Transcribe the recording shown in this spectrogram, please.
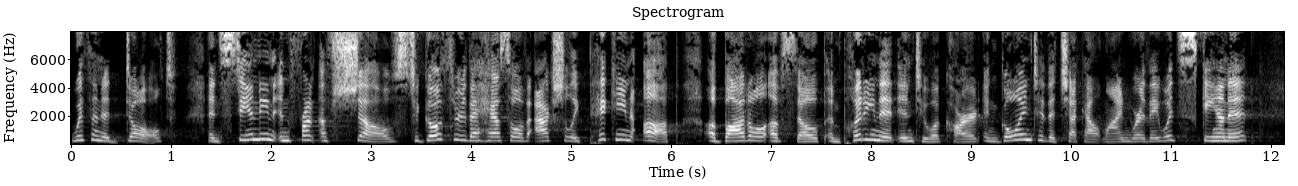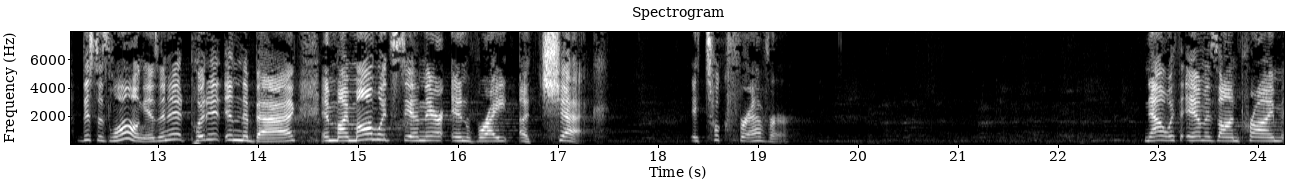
with an adult and standing in front of shelves to go through the hassle of actually picking up a bottle of soap and putting it into a cart and going to the checkout line where they would scan it This is long, isn't it? Put it in the bag. And my mom would stand there and write a check. It took forever. Now with Amazon Prime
